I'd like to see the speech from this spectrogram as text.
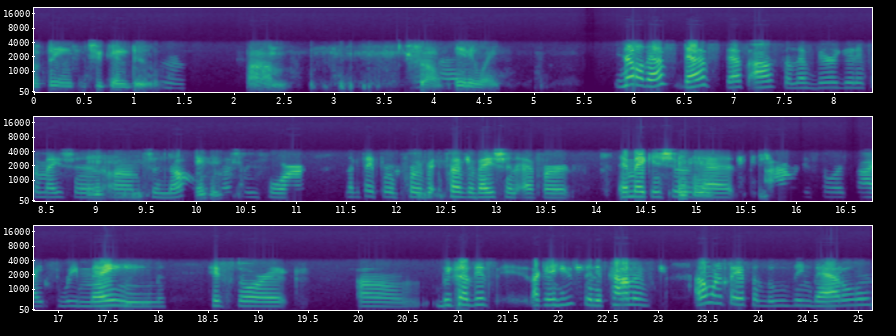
of things that you can do. Mm-hmm. Um, so anyway. No, that's that's that's awesome. That's very good information mm-hmm. um, to know, mm-hmm. especially for, like I say, for pre- preservation efforts and making sure mm-hmm. that our historic sites remain historic. Um, because it's like in Houston, it's kind of I don't want to say it's a losing battle,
